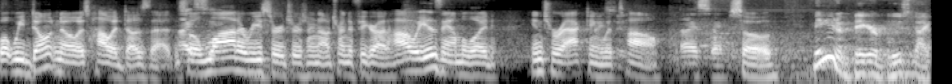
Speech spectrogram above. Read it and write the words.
What we don't know is how it does that. Hmm. I so a see. lot of researchers are now trying to figure out how is amyloid interacting with tau. I see. So Maybe even a bigger blue sky,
